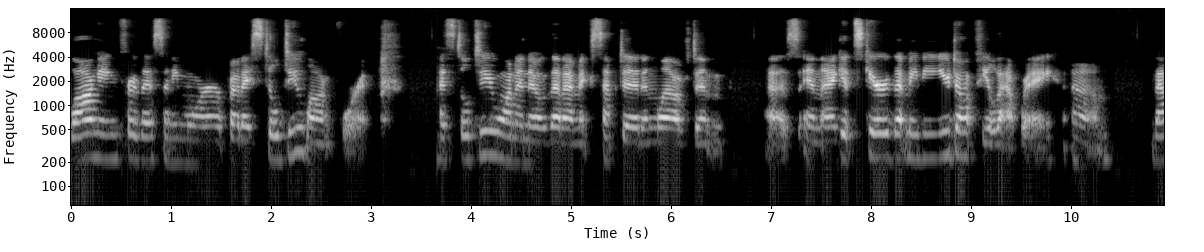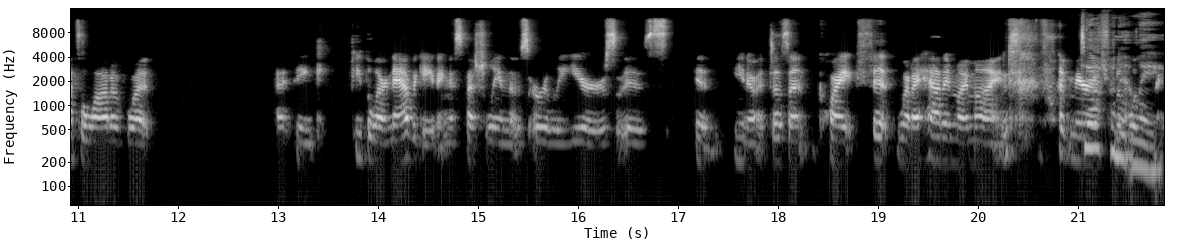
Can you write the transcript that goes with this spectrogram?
longing for this anymore, but I still do long for it. I still do want to know that I'm accepted and loved and as and I get scared that maybe you don't feel that way. Um, that's a lot of what I think people are navigating, especially in those early years, is it you know it doesn't quite fit what I had in my mind. Definitely, like.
